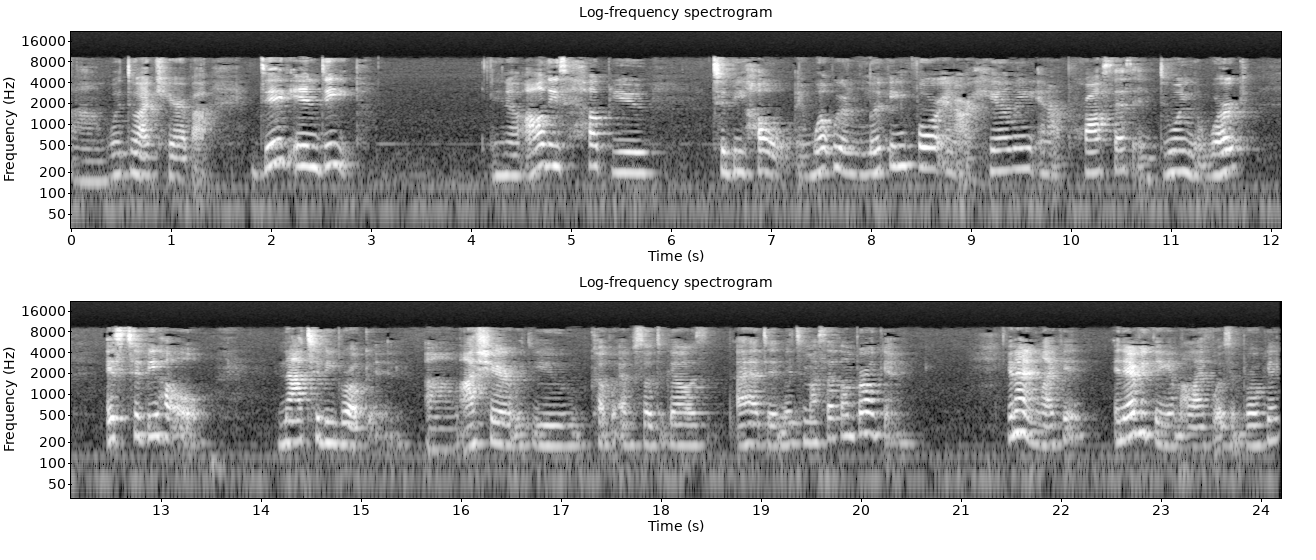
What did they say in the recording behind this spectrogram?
um, what do I care about? Dig in deep. You know, all these help you to be whole. And what we're looking for in our healing and our process and doing the work is to be whole, not to be broken. Um, I shared with you a couple episodes ago, I had to admit to myself I'm broken. And I didn't like it. And everything in my life wasn't broken.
